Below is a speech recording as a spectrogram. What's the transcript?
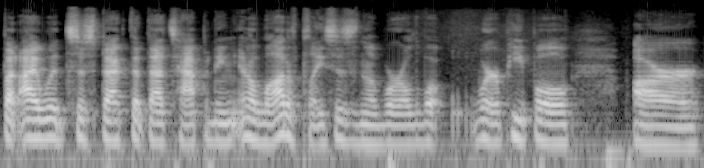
But I would suspect that that's happening in a lot of places in the world where people are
